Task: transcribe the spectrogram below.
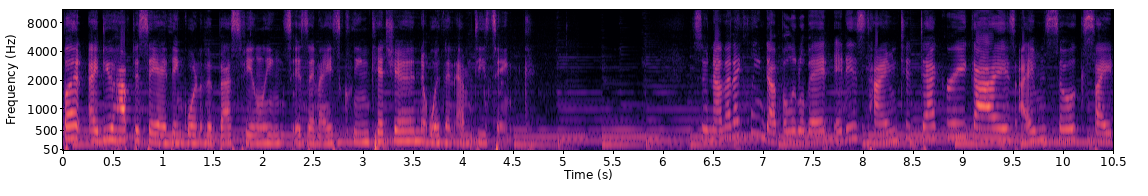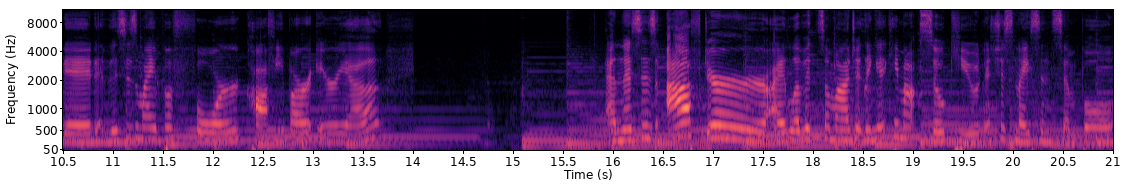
But I do have to say, I think one of the best feelings is a nice clean kitchen with an empty sink. So now that I cleaned up a little bit, it is time to decorate, guys. I'm so excited. This is my before coffee bar area. And this is after. I love it so much. I think it came out so cute. It's just nice and simple.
